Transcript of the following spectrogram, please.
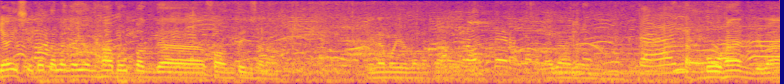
Guys, iba talaga yung habol pag uh, fountains ano. Tingnan mo yung mga tao. Talagang Tayo. takbuhan, di ba?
